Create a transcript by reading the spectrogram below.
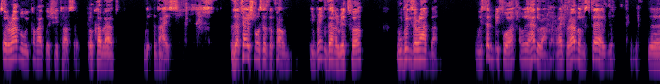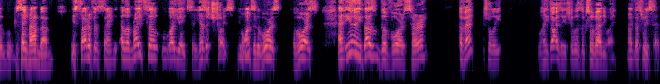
So the Rambam will come out l'shitasa. Will come out nice. The Tereshmo says the following. He brings down a ritva, who brings a Rambam. We said before, and we had a Rambam, right? The Rambam said, the, the same Rambam, he started off saying, Elam He has a choice. He wants a divorce, divorce. And even if he doesn't divorce her, eventually, when he dies, he should lose the ksuva anyway. Right? That's what he said.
